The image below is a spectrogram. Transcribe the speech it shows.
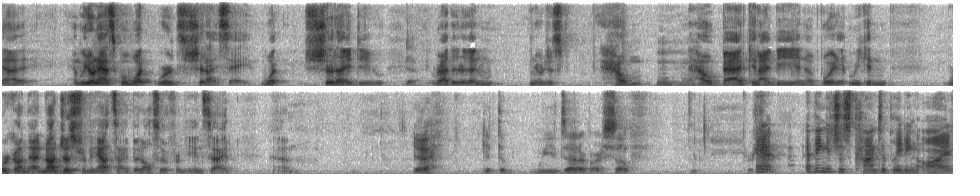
Uh, and we don't ask, well, what words should I say? What should I do? Yeah. Rather than you know just how how bad can I be and avoid it? We can work on that not just from the outside but also from the inside. Um, Yeah, get the weeds out of ourselves. For And sure. I, I think it's just contemplating on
